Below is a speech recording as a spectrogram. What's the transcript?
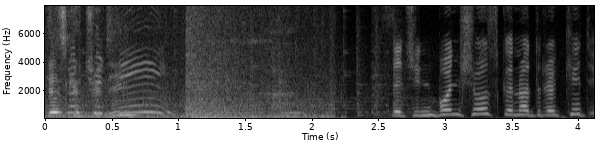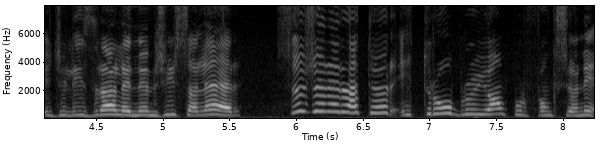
Qu'est-ce que tu dis? C'est une bonne chose que notre kit utilisera l'énergie solaire. Ce générateur est trop bruyant pour fonctionner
